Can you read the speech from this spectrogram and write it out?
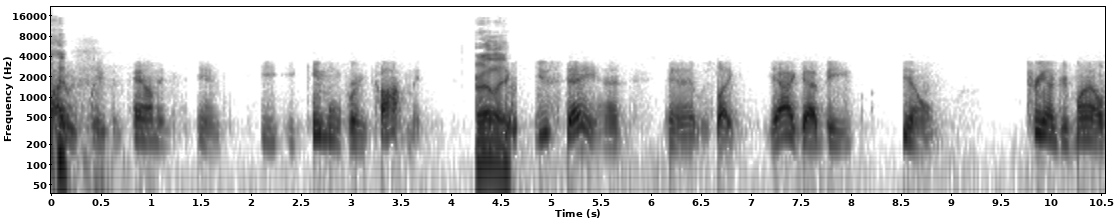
I was leaving town, and, and he, he came over and caught me. Really? said, you stay and and it was like yeah i got to be you know 300 miles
